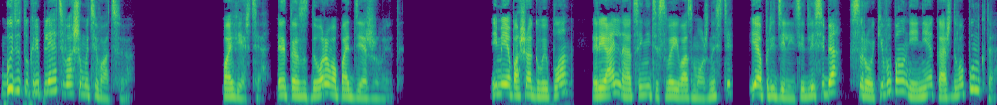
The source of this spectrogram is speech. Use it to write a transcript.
будет укреплять вашу мотивацию. Поверьте, это здорово поддерживает. Имея пошаговый план, реально оцените свои возможности и определите для себя сроки выполнения каждого пункта.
